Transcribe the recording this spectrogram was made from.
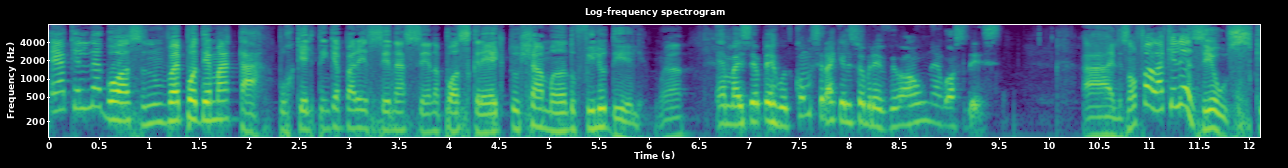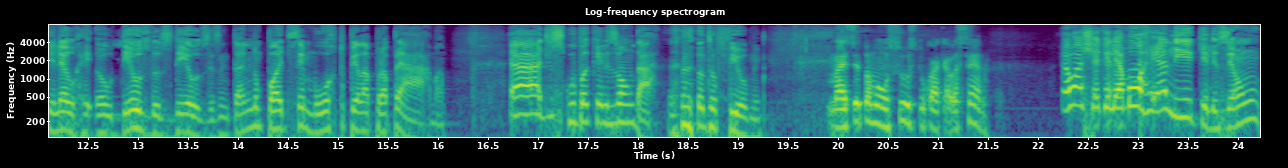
é aquele negócio, não vai poder matar, porque ele tem que aparecer na cena pós-crédito chamando o filho dele. Né? É, mas eu pergunto, como será que ele sobreviveu a um negócio desse? Ah, eles vão falar que ele é Zeus, que ele é o, rei, o deus dos deuses, então ele não pode ser morto pela própria arma. É a desculpa que eles vão dar do filme. Mas você tomou um susto com aquela cena? Eu achei que ele ia morrer ali, que eles iam.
